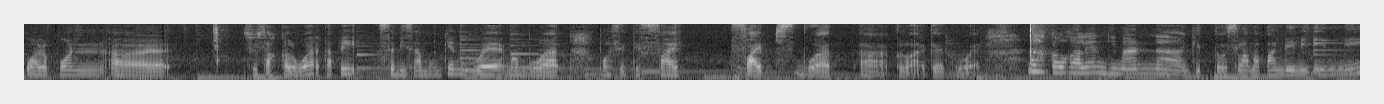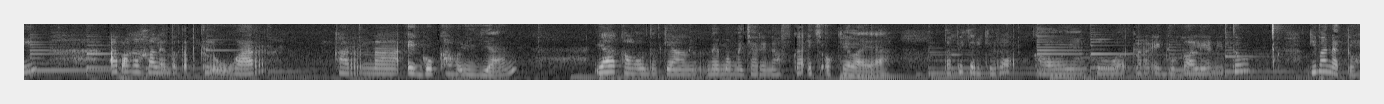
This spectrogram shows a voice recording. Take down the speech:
walaupun uh, susah keluar tapi sebisa mungkin gue membuat positive vibe vibes buat uh, keluarga gue. Nah kalau kalian gimana gitu selama pandemi ini, apakah kalian tetap keluar karena ego kalian? Ya kalau untuk yang memang mencari nafkah it's okay lah ya. Tapi kira-kira kalau yang keluar karena ego kalian itu gimana tuh?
